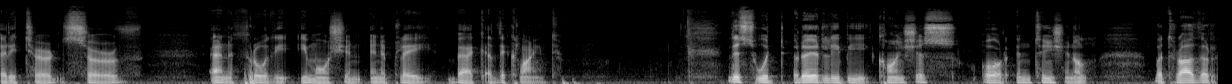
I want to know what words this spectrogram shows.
a return serve and throw the emotion in a play back at the client. This would rarely be conscious or intentional, but rather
